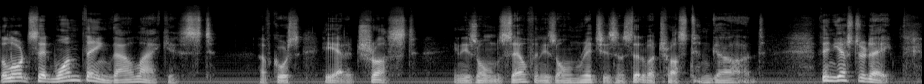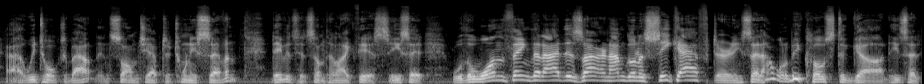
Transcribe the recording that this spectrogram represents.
the Lord said, One thing thou lackest. Of course, he had a trust in his own self and his own riches instead of a trust in God. Then yesterday, uh, we talked about in Psalm chapter 27, David said something like this. He said, Well, the one thing that I desire and I'm going to seek after, and he said, I want to be close to God. He said,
